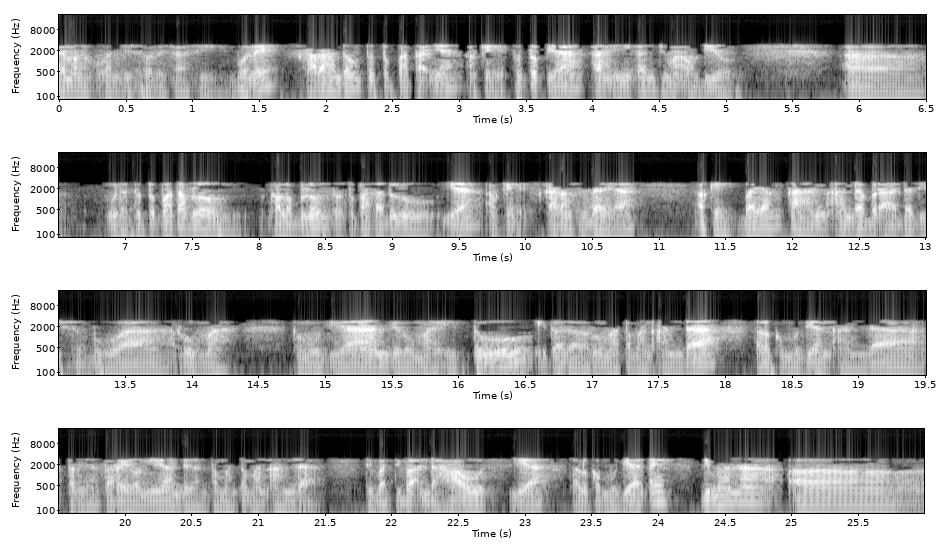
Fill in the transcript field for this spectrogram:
Saya melakukan visualisasi. Boleh? Sekarang dong tutup matanya. Oke, tutup ya. Kan ini kan cuma audio. Uh, Udah tutup mata belum? Kalau belum, tutup mata dulu ya. Oke, sekarang sudah ya. Oke, bayangkan Anda berada di sebuah rumah. Kemudian di rumah itu, itu adalah rumah teman Anda, lalu kemudian Anda ternyata reunian dengan teman-teman Anda. Tiba-tiba Anda haus, ya. Lalu kemudian, eh, di mana uh,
